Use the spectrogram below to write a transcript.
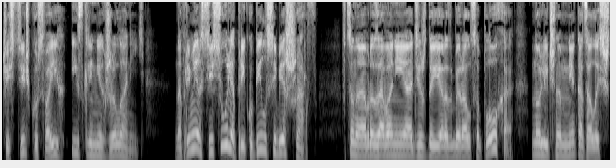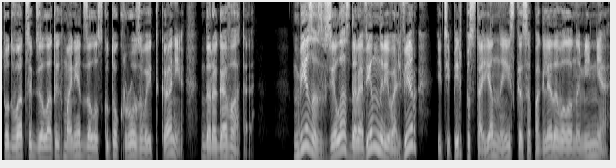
частичку своих искренних желаний. Например, Сисюля прикупил себе шарф. В ценообразовании одежды я разбирался плохо, но лично мне казалось, что 20 золотых монет за лоскуток розовой ткани дороговато. Безос взяла здоровенный револьвер и теперь постоянно искоса поглядывала на меня,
